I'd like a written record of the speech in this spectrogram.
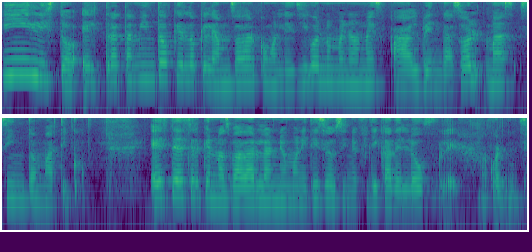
Y listo, el tratamiento, que es lo que le vamos a dar? Como les digo, el número uno es albendazol más sintomático. Este es el que nos va a dar la neumonitis eosinofílica de low flare, acuérdense.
